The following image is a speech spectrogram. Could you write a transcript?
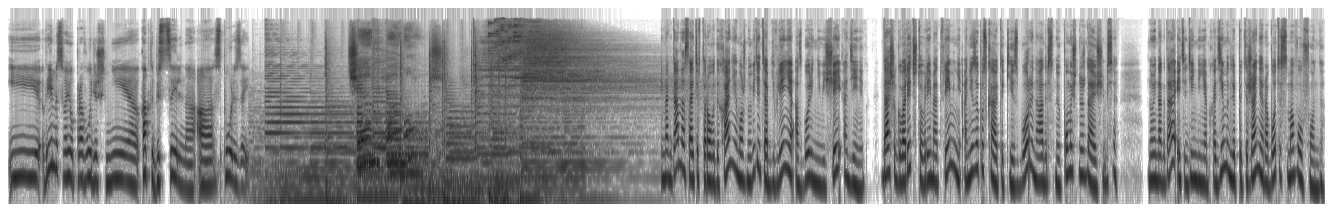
и время свое проводишь не как-то бесцельно, а с пользой. Чем помочь? Иногда на сайте второго дыхания можно увидеть объявление о сборе не вещей, а денег. Даша говорит, что время от времени они запускают такие сборы на адресную помощь нуждающимся. Но иногда эти деньги необходимы для поддержания работы самого фонда.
